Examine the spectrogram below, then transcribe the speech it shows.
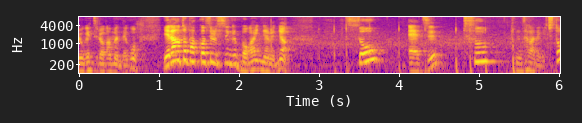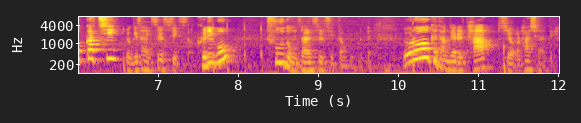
요게 들어가면 되고 얘랑 또 바꿔 쓸 수 있는 게 뭐가 있냐면요. So as to 동사가 되겠지. 똑같이 여기 사이에 쓸수 있어. 그리고 to 동사를 쓸 수 있다고 보면 돼. 요렇게 단계를 다 기억을 하셔야 돼요.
